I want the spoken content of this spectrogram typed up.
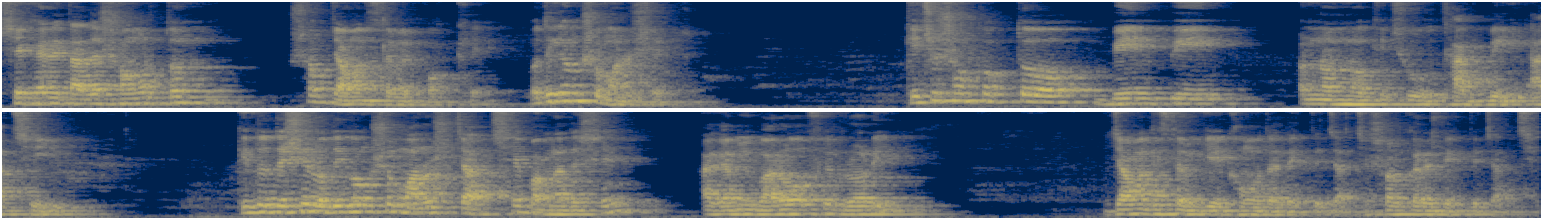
সেখানে তাদের সমর্থন সব জামাত ইসলামের পক্ষে, অধিকাংশ মানুষের। কিছু সংখ্যক তো বিএনপি অন্যান্য কিছু থাকবেই, আছেই। কিন্তু দেশের অধিকাংশ মানুষ চাচ্ছে বাংলাদেশে আগামী বারো ফেব্রুয়ারি জামাত ইসলামকে ক্ষমতায় দেখতে চাচ্ছে, সরকারে দেখতে চাচ্ছে।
